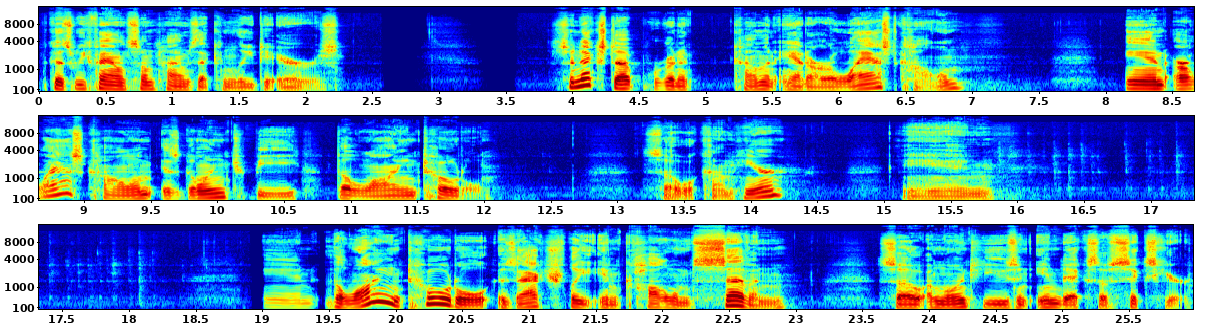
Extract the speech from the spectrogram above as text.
because we found sometimes that can lead to errors. So next up, we're going to come and add our last column. And our last column is going to be the line total. So we'll come here and and the line total is actually in column 7 so I'm going to use an index of 6 here.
